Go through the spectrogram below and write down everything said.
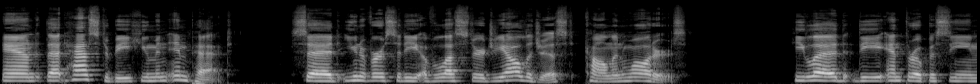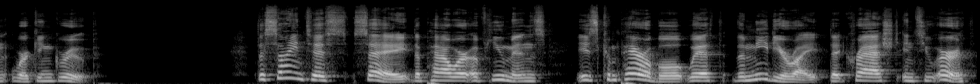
and that has to be human impact, said University of Leicester geologist Colin Waters. He led the Anthropocene Working Group. The scientists say the power of humans is comparable with the meteorite that crashed into Earth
